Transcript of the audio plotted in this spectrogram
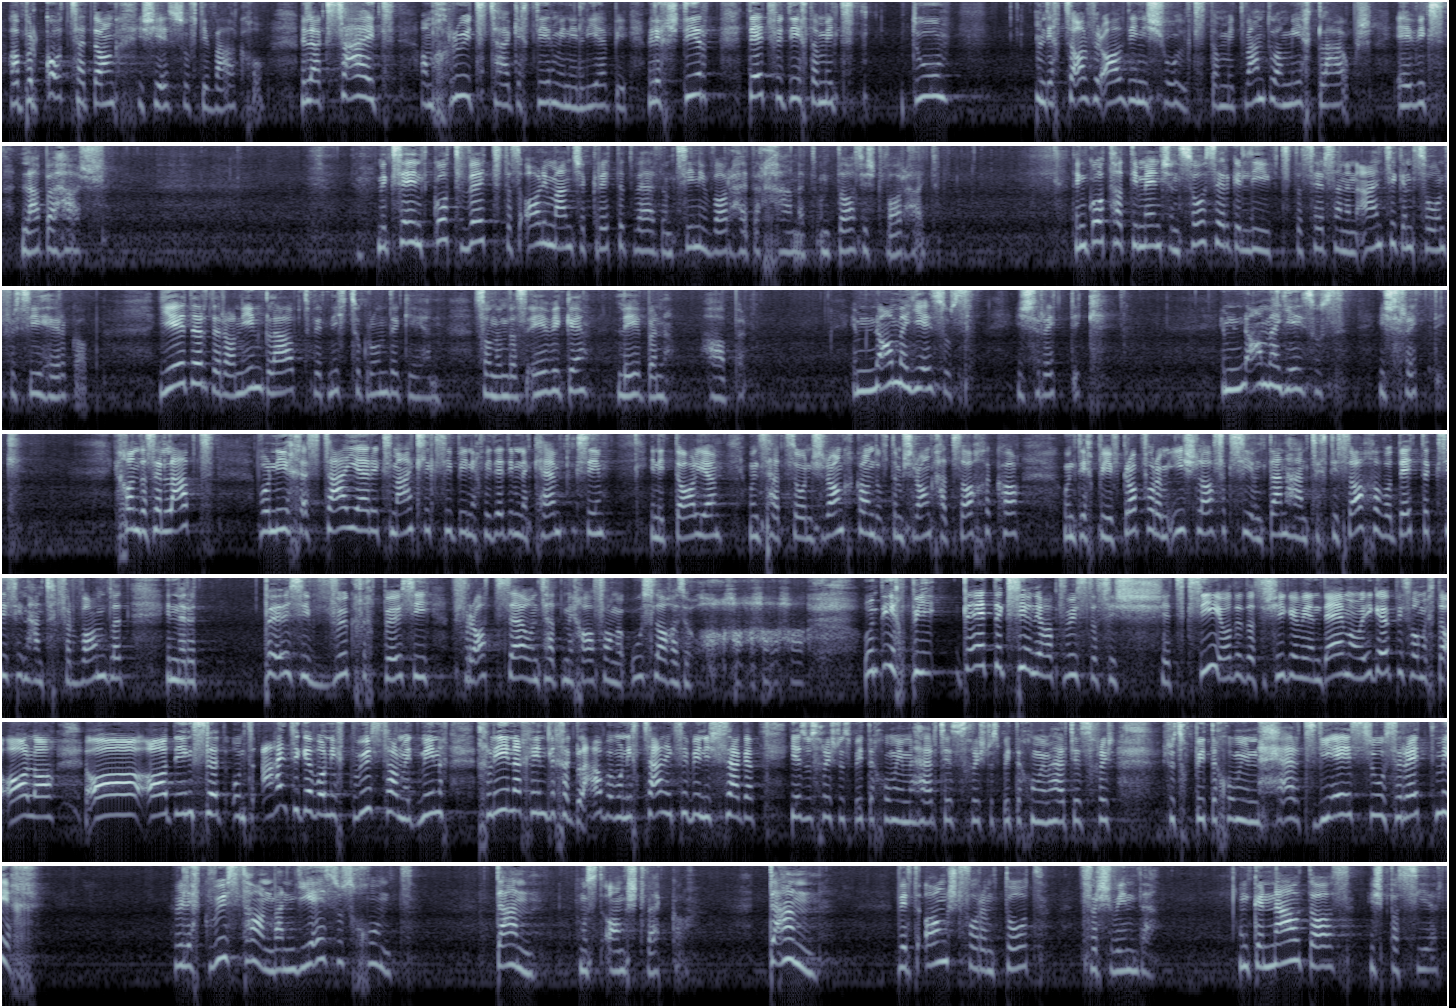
Aber Gott sei Dank ist Jesus auf die Welt gekommen. Weil er gesagt am Kreuz zeige ich dir meine Liebe. Weil ich stirb dort für dich, damit du und ich zahle für all deine Schuld, damit, wenn du an mich glaubst, ewiges Leben hast. Wir sehen, Gott will, dass alle Menschen gerettet werden und seine Wahrheit erkennen. Und das ist die Wahrheit. Denn Gott hat die Menschen so sehr geliebt, dass er seinen einzigen Sohn für sie hergab. Jeder, der an ihn glaubt, wird nicht zugrunde gehen, sondern das ewige Leben haben. Im Namen Jesus ist Rettung. Im Namen Jesus ist Rettung. Ich habe das erlebt, als ich ein zehnjähriges Mädchen war, ich war dort in einem Camp in Italien und es hat so einen Schrank gehabt und auf dem Schrank hat Sachen gehabt und ich war gerade vor dem Einschlafen und dann haben sich die Sachen, die dort waren, haben sich verwandelt in eine böse, wirklich böse Fratze und es hat mich angefangen auszulachen, so ha, ha, ha, ha. Und ich bin dort gewesen und ich habe gewusst, das ist jetzt gewesen, oder? Das ist irgendwie ein Dämon, irgendetwas, das mich da anlässt, andingselt. Und das Einzige, was ich gewusst habe mit meinem kleinen kindlichen Glauben, als ich zehn war, bin, ist zu sagen, Jesus Christus, bitte komm in mein Herz, Jesus Christus, bitte komm in mein Herz, Jesus Christus, bitte komm in mein Herz. Jesus, rett mich. Weil ich gewusst habe, wenn Jesus kommt, dann muss die Angst weggehen. Dann wird die Angst vor dem Tod verschwinden. Und genau das ist passiert.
